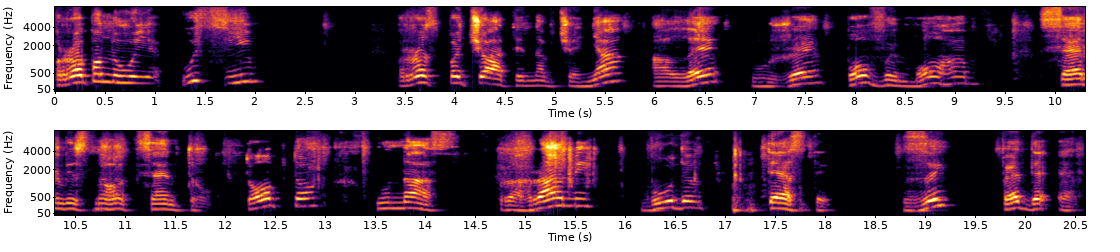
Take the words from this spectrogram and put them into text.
пропонує усім розпочати навчання, але уже по вимогам сервісного центру. Тобто у нас в програмі будуть тести з ПДР.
